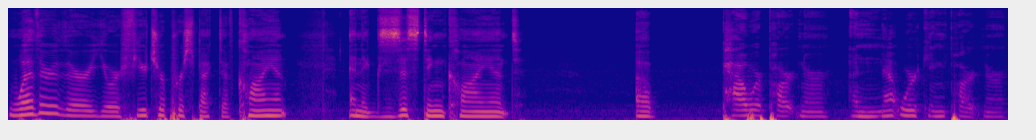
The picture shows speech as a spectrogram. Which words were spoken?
Whether they're your future prospective client, an existing client, a power partner, a networking partner,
